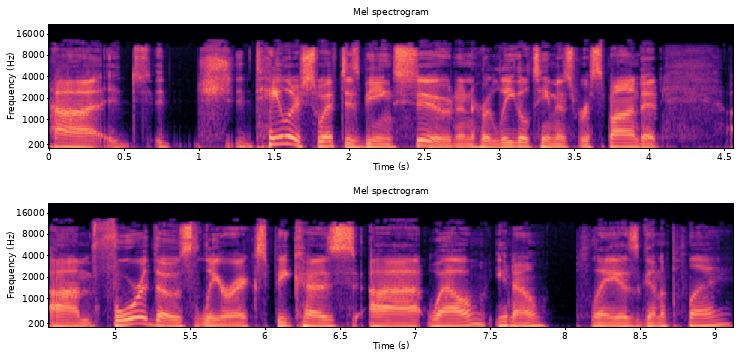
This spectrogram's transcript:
uh, Taylor Swift is being sued, and her legal team has responded um, for those lyrics because, uh, well, you know, play is going to play.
